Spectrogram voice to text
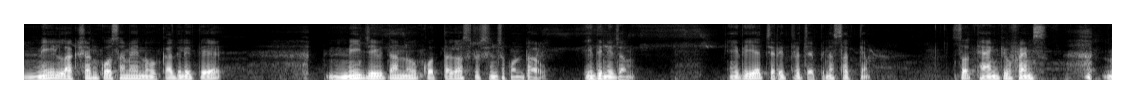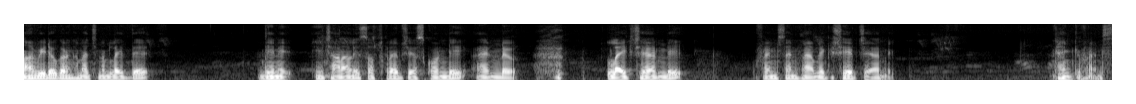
నీ లక్ష్యం కోసమే నువ్వు కదిలితే నీ జీవితాన్ని నువ్వు కొత్తగా సృష్టించుకుంటావు. ఇది నిజం. ఇదే చరిత్ర చెప్పిన సత్యం. So thank you friends. నా వీడియో కనుక నచ్చినట్లయితే దీని ఈ ఛానల్ని సబ్స్క్రైబ్ చేసుకోండి అండ్ లైక్ చేయండి. ఫ్రెండ్స్ అండ్ ఫ్యామిలీకి షేర్ చేయండి. Thank you friends.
